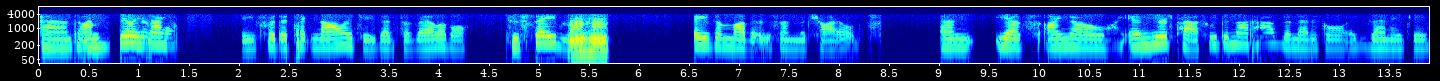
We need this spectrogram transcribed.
And I'm very Wonderful. thankful for the technology that's available to save lives, Mm-hmm. save the mothers and the childs. And yes, I know in years past we did not have the medical advantages,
